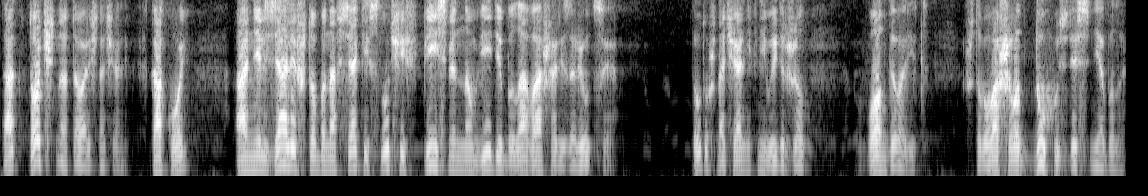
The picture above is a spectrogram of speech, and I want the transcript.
Так точно, товарищ начальник. Какой? А нельзя ли, чтобы на всякий случай в письменном виде была ваша резолюция? Тут уж начальник не выдержал. Вон, говорит, чтобы вашего духу здесь не было.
